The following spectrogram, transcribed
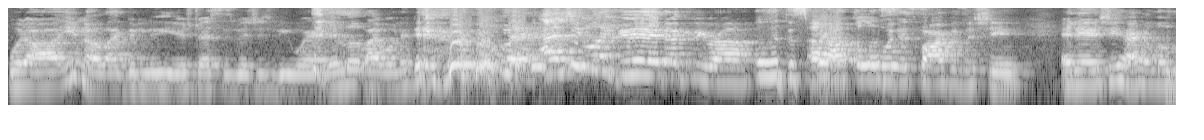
with all you know, like the New Year's dresses bitches be wearing. It looked like what it is, but uh, she looked good. Don't get me wrong. With the Uh, with the sparkles and shit. And then she had her little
